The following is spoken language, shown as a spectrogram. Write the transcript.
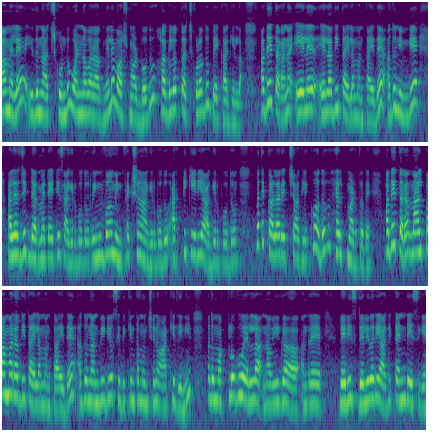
ಆಮೇಲೆ ಇದನ್ನು ಹಚ್ಕೊಂಡು ಒನ್ ಅವರ್ ಆದಮೇಲೆ ವಾಶ್ ಮಾಡ್ಬೋದು. ಹಗಲೊತ್ತು ಹಚ್ಕೊಳ್ಳೋದು ಬೇಕಾಗಿಲ್ಲ. ಅದೇ ಥರನ ಏಲೆ, ಏಲಾದಿ ತೈಲಮ್ ಅಂತ ಇದೆ. ಅದು ನಿಮಗೆ ಅಲರ್ಜಿಕ್ ಡರ್ಮೆಟೈಟಿಸ್ ಆಗಿರ್ಬೋದು ರಿಂಗ್ ವರ್ಮ್ ಇನ್ಫೆಕ್ಷನ್ ಆಗಿರ್ಬೋದು ಅರ್ಟಿಕೇರಿಯಾ ಆಗಿರ್ಬೋದು, ಮತ್ತು ಕಲರ್ ಹೆಚ್ಚಾಗಲಿಕ್ಕೂ ಅದು ಹೆಲ್ಪ್ ಮಾಡ್ತದೆ. ಅದೇ ಥರ ನಾಲ್ಪಾಮರಾದಿ ತೈಲಮ್ ಅಂತ ಇದೆ. ಅದು ನಾನು ವೀಡಿಯೋಸ್ ಇದಕ್ಕಿಂತ ಮುಂಚೆನೂ ಹಾಕಿದ್ದೀನಿ. ಅದು ಮಕ್ಳಿಗೂ ಎಲ್ಲ ನಾವೀಗ, ಅಂದರೆ ಲೇಡೀಸ್ ಡೆಲಿವರಿ ಆಗಿ ಟೆನ್ ಡೇಸ್ಗೆ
